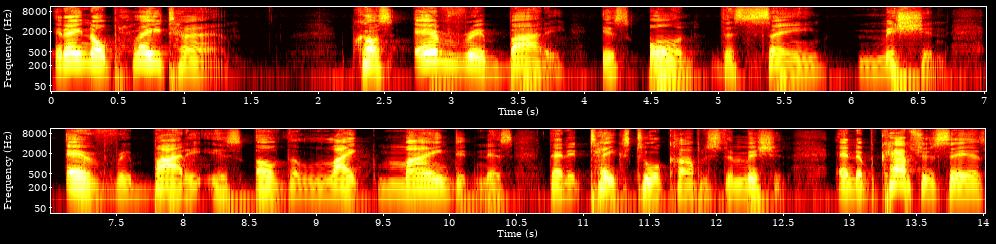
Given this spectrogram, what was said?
It ain't no playtime. Because everybody is on the same mission. Everybody is of the like mindedness that it takes to accomplish the mission. And the caption says,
